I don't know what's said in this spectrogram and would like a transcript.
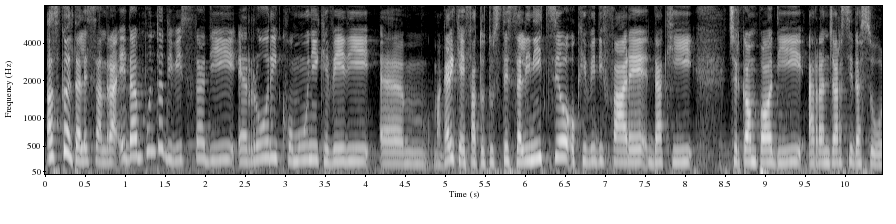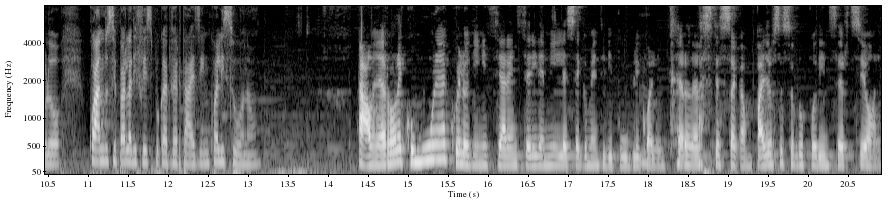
Ascolta Alessandra, e da un punto di vista di errori comuni che vedi, ehm, magari che hai fatto tu stessa all'inizio o che vedi fare da chi cerca un po' di arrangiarsi da solo, quando si parla di Facebook advertising, quali sono? Ah, un errore comune è quello di iniziare a inserire mille segmenti di pubblico mm. all'interno della stessa campagna, lo stesso gruppo di inserzioni,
